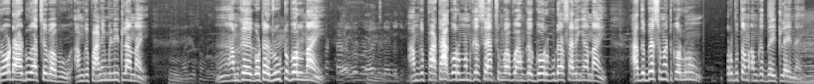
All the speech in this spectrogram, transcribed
रोड आडू आचे बाबू। हमके पानी मिडिटला नहीं हमके हम्म। गोटे रूट बोल नहीं आमके पाटा गोर मन के से अच्छू बाबू, आमके गोर गुडा सारिंगा नहीं आद बेस मेट कलू प्रभु तम हमके दैटल नहीं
